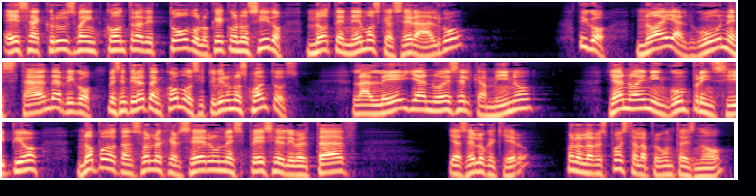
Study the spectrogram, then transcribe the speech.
Esa cruz va en contra de todo lo que he conocido. ¿No tenemos que hacer algo? Digo, ¿No hay algún estándar? Digo, me sentiría tan cómodo si tuviera unos cuantos. La ley ya no es el camino. Ya no hay ningún principio. No puedo tan solo ejercer una especie de libertad y hacer lo que quiero. Bueno, la respuesta a la pregunta es no.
